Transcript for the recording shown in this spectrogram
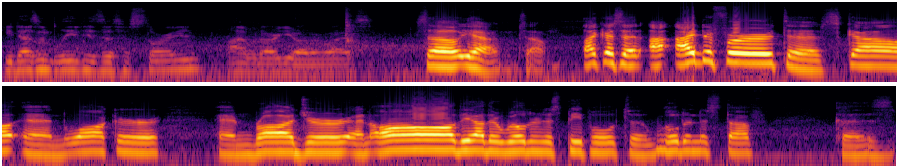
He doesn't believe he's a historian. I would argue otherwise. So yeah, so like I said, I, I defer to Scout and Walker and Roger and all the other wilderness people to wilderness stuff, because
